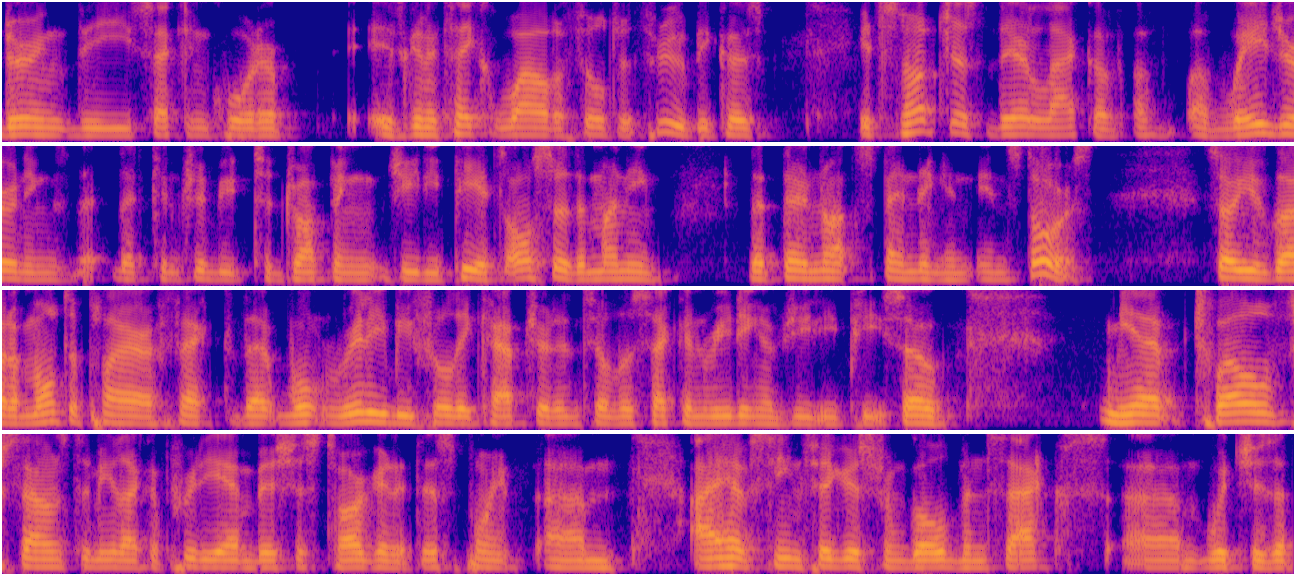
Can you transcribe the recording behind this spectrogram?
during the second quarter is going to take a while to filter through because it's not just their lack of, of, of wage earnings that, that contribute to dropping GDP. It's also the money that they're not spending in, in stores. So you've got a multiplier effect that won't really be fully captured until the second reading of GDP. So yeah, 12 sounds to me like a pretty ambitious target at this point. Um, I have seen figures from Goldman Sachs, um, which is a,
